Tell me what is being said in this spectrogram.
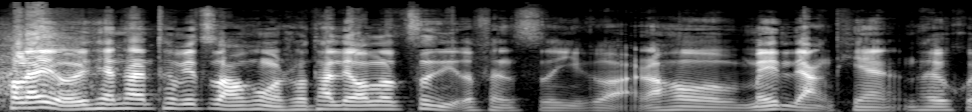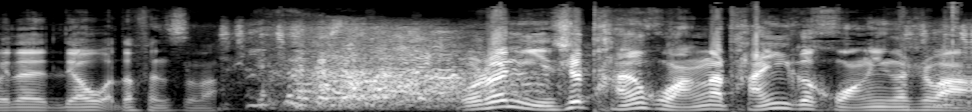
后来有一天，他特别自豪跟我说，他撩了自己的粉丝一个，然后没两天他又回来撩我的粉丝了。我说你是弹簧啊，弹一个黄一个是吧？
